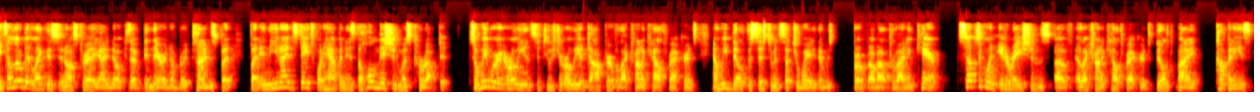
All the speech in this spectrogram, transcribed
it's a little bit like this in Australia, I know, because I've been there a number of times. But but in the United States, what happened is the whole mission was corrupted. So we were an early institution, early adopter of electronic health records, and we built the system in such a way that was pro- about providing care. Subsequent iterations of electronic health records built by companies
